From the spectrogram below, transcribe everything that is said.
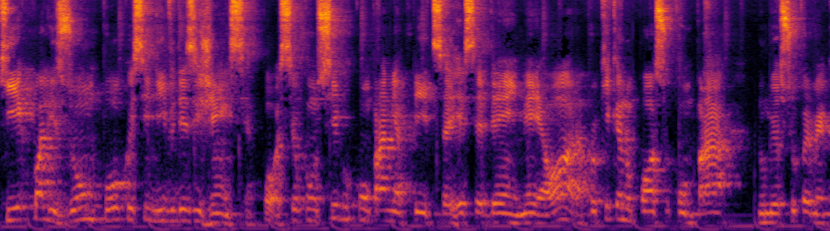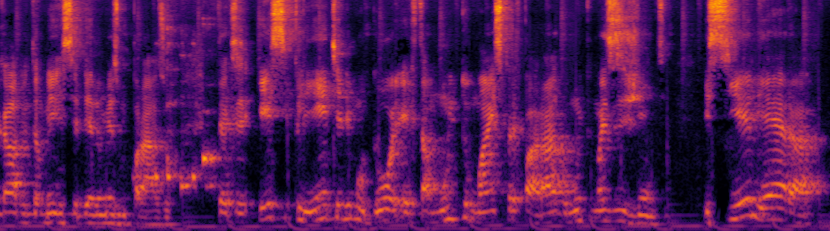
que equalizou um pouco esse nível de exigência. Pô, se eu consigo comprar minha pizza e receber em meia hora, por que, que eu não posso comprar no meu supermercado e também receber no mesmo prazo? Quer dizer, esse cliente ele mudou, ele está muito mais preparado, muito mais exigente. E se ele era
